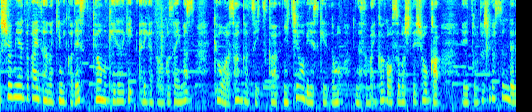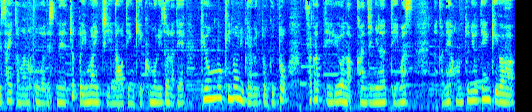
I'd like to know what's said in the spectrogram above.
星読みアドバイザーのきみこです。今日も聞いていただきありがとうございます。今日は3月5日日曜日ですけれども、皆様いかがお過ごしでしょうか？えっ、ー、と、私が住んでる埼玉の方はですね、ちょっといまいちなお天気、曇り空で、気温も昨日に比べるとぐっと下がっているような感じになっています。なんかね、本当にお天気が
